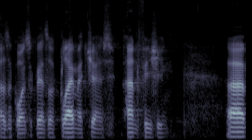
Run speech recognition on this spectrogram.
as a consequence of climate change and fishing. Um,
